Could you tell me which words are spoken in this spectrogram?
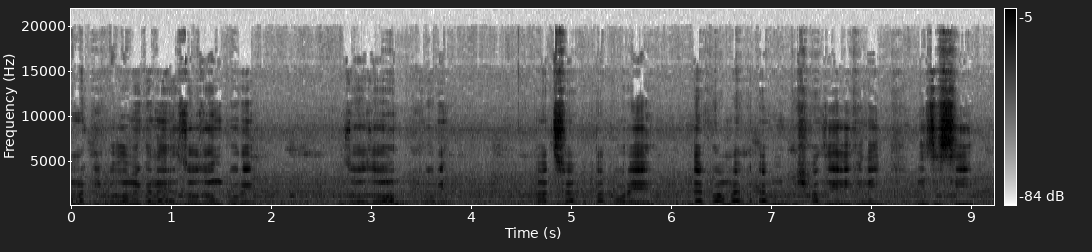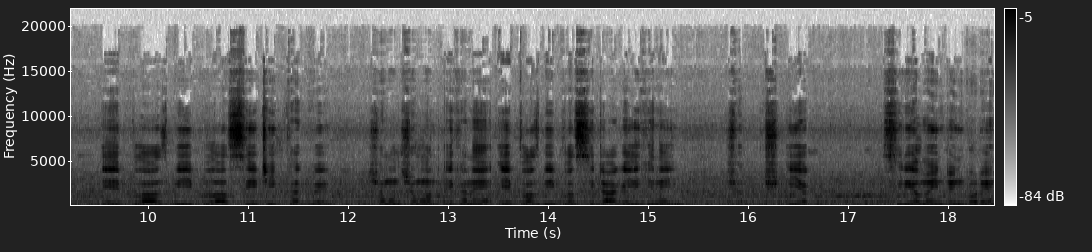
আমরা কি করলাম এখানে? যোজন করে যোজন করে। আচ্ছা তারপরে দেখো আমরা এখ- এখন একটু সাজিয়ে লিখে নিই। নিচে C A plus B plus C ঠিক থাকবে, সমান সমান। এখানে এ প্লাস বি প্লাস সিটা আগে লিখে নেই। ইয়া সিরিয়াল মেনটেন করে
